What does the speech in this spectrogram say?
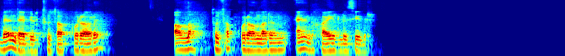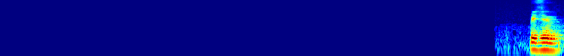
Ben de bir tuzak kurarım. Allah tuzak kuranların en hayırlısıdır. Bizim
